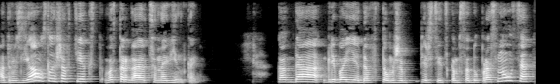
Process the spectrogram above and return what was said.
А друзья, услышав текст, восторгаются новинкой. Когда Грибоедов в том же персидском саду проснулся,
